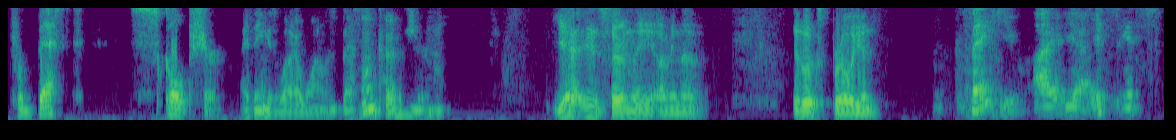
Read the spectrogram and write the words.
for best sculpture. I think is what I won was best Okay. sculpture. Yeah, it's certainly. I mean, that it looks brilliant. Thank you. I yeah, it's it's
